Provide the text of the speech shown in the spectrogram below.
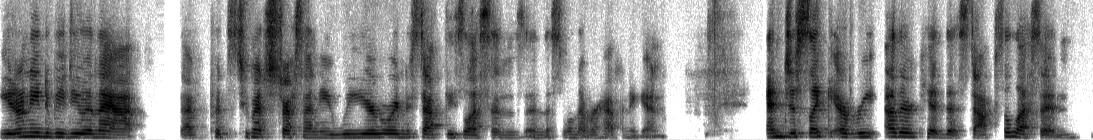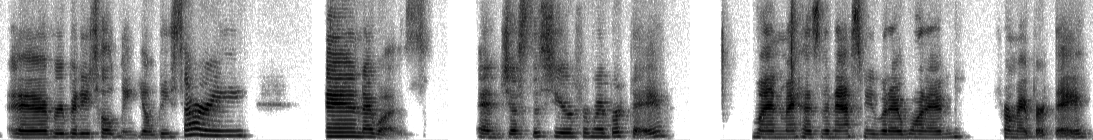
You don't need to be doing that. That puts too much stress on you. We are going to stop these lessons and this will never happen again. And just like every other kid that stops a lesson, everybody told me, You'll be sorry. And I was. And just this year for my birthday, when my husband asked me what I wanted for my birthday. It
